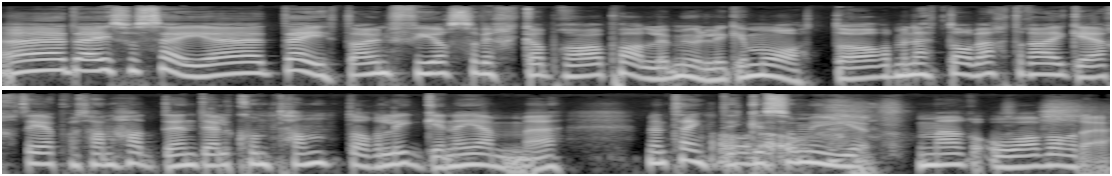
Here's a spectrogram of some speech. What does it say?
Eh, Det er jeg som sier data en fyr som virka bra på alle mulige måter, men etter hvert reagerte jeg på at han hadde en del kontanter liggende hjemme, men tenkte ikke så mye mer over det.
